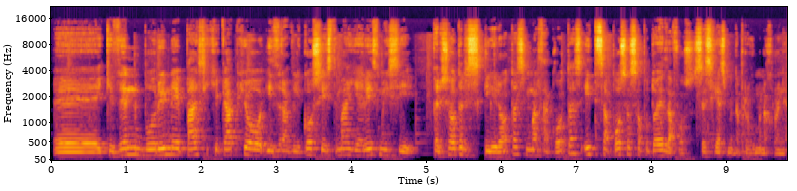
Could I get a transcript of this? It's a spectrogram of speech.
ε, και δεν μπορεί να υπάρξει και κάποιο υδραυλικό σύστημα για ρύθμιση περισσότερης σκληρότητας ή μαλθακότητας ή της απόστασης από το έδαφος σε σχέση με τα προηγούμενα χρόνια,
